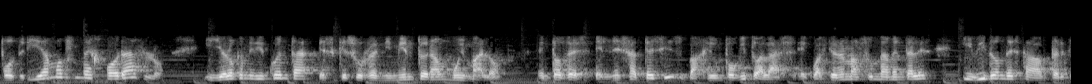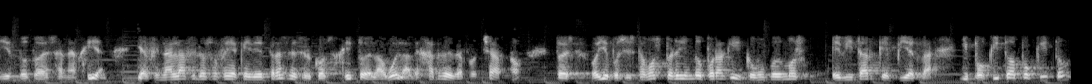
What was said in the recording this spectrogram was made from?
podríamos mejorarlo. Y yo lo que me di cuenta es que su rendimiento era muy malo. Entonces, en esa tesis bajé un poquito a las ecuaciones más fundamentales y vi dónde estaba perdiendo toda esa energía. Y al final la filosofía que hay detrás es el consejito de la abuela, dejar de derrochar, ¿no? Entonces, oye, pues si estamos perdiendo por aquí, ¿cómo podemos evitar que pierda? Y poquito a poquito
